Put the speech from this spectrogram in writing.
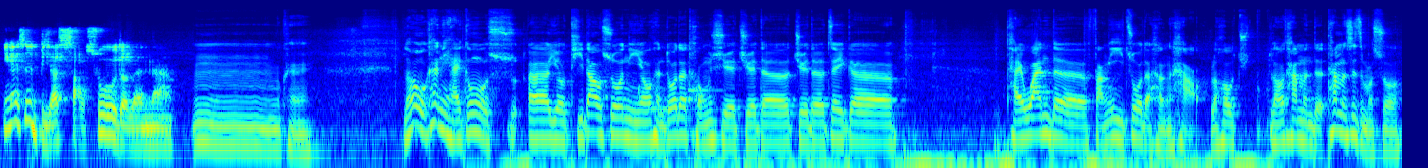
应该是比较少数的人呐、啊，嗯，OK。然后我看你还跟我说，呃，有提到说你有很多的同学觉得觉得这个台湾的防疫做得很好，然后然后他们的他们是怎么说？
